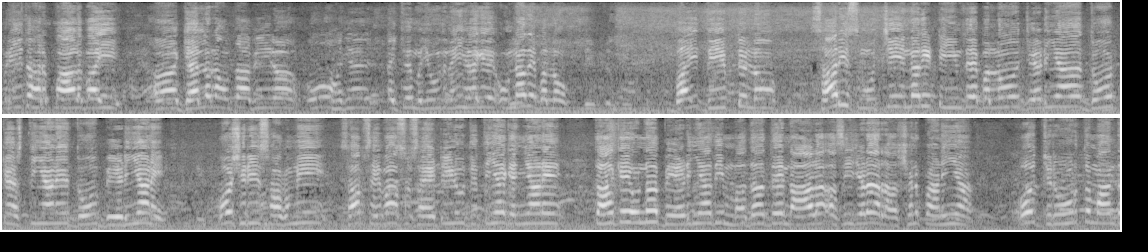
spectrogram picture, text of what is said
ਪ੍ਰੀਤ ਹਰਪਾਲ ਬਾਈ, ਅਹ, ਗਿੱਲ, ਰੌਂਦਾ ਵੀਰ, ਉਹ ਹਜੇ ਇੱਥੇ ਮੌਜੂਦ ਨਹੀਂ ਹੈਗੇ। ਉਹਨਾਂ ਦੇ ਵੱਲੋਂ ਬਾਈ ਦੀਪ ਢਿੱਲੋਂ ਸਾਰੀ ਸਮੁੱਚੀ ਇਹਨਾਂ ਦੀ ਟੀਮ ਦੇ ਵੱਲੋਂ ਜਿਹੜੀਆਂ ਦੋ ਕਿਸ਼ਤੀਆਂ ਨੇ, ਦੋ ਬੇੜੀਆਂ ਨੇ, ਉਹ ਸ਼੍ਰੀ ਸੁਖਮਨੀ ਸਭ ਸੇਵਾ ਸੁਸਾਇਟੀ ਨੂੰ ਦਿੱਤੀਆਂ ਗਈਆਂ ਨੇ ਤਾਂ ਕਿ ਉਹਨਾਂ ਬੇੜੀਆਂ ਦੀ ਮਦਦ ਦੇ ਨਾਲ ਅਸੀਂ ਜਿਹੜਾ ਰਾਸ਼ਨ ਪਾਣੀ ਆ, ਉਹ ਜ਼ਰੂਰਤਮੰਦ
